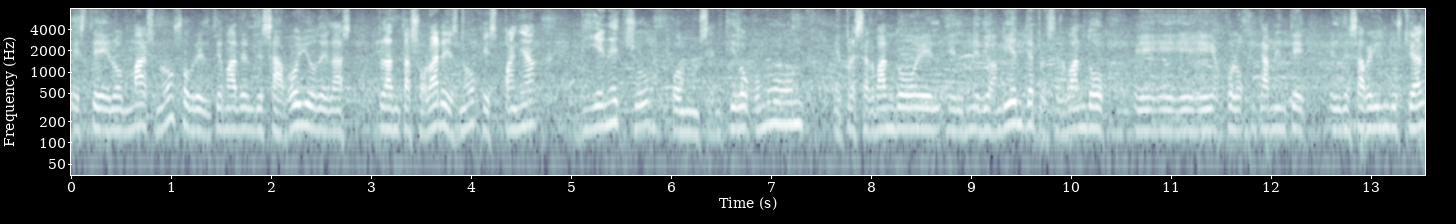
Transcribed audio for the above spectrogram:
este Elon Musk ¿no? sobre el tema del desarrollo de las plantas solares, ¿no? que España bien hecho, con sentido común, eh, preservando el, medio ambiente, preservando eh, eh, ecológicamente el desarrollo industrial,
